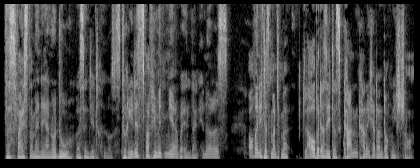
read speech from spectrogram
Das weißt am Ende ja nur du, was in dir drin los ist. Du redest zwar viel mit mir, aber in dein Inneres, auch wenn ich das manchmal glaube, dass ich das kann, kann ich ja dann doch nicht schauen.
